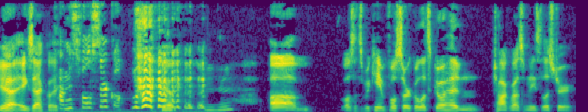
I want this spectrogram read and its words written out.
Yeah, exactly. comes full circle Yeah. hmm Um. Well, since we came full circle, let's go ahead and talk about some of these lister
